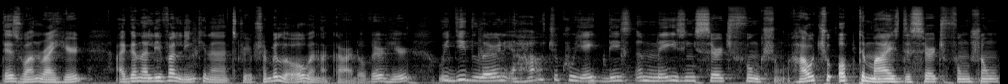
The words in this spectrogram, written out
this one right here, I'm gonna leave a link in the description below and a card over here. We did learn how to create this amazing search function, how to optimize the search function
